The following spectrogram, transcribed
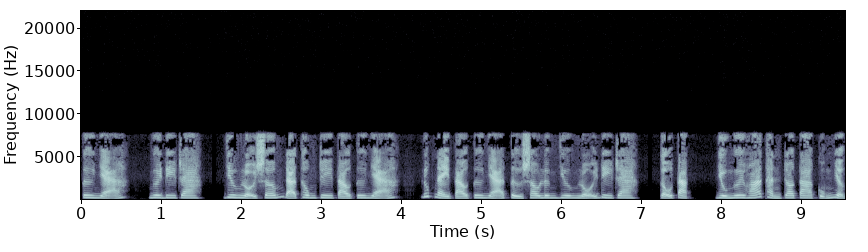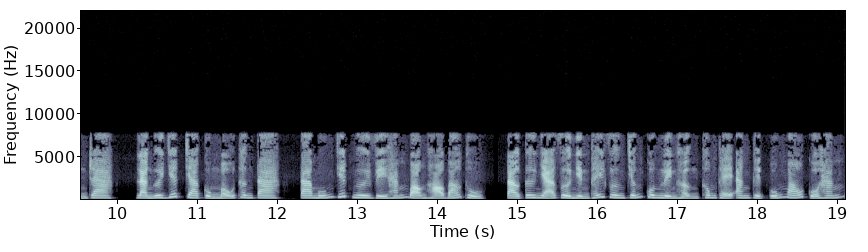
tư nhã, ngươi đi ra, Dương lỗi sớm đã thông tri Tào Tư Nhã, lúc này Tào Tư Nhã từ sau lưng Dương lỗi đi ra, cẩu tặc, dù ngươi hóa thành cho ta cũng nhận ra, là ngươi giết cha cùng mẫu thân ta, ta muốn giết ngươi vì hắn bọn họ báo thù. Tào Tư Nhã vừa nhìn thấy Vương Chấn Quân liền hận không thể ăn thịt uống máu của hắn,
